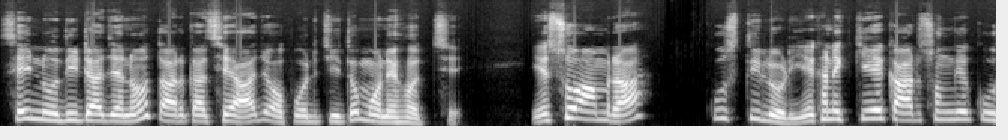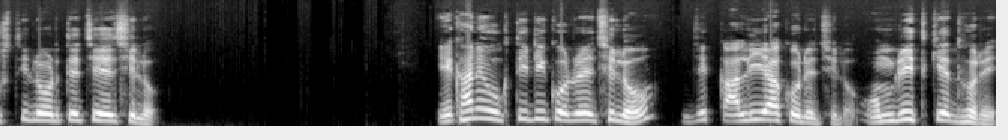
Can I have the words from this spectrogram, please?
সেই নদীটা যেন তার কাছে আজ অপরিচিত মনে হচ্ছে। এসো আমরা কুস্তি লড়ি। এখানে কে কার সঙ্গে কুস্তি লড়তে চেয়েছিল? এখানে উক্তিটি করেছিল যে কালিয়া করেছিল, অমৃতকে ধরে।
